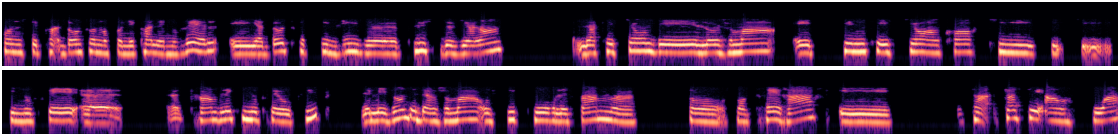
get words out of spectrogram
qu'on ne sait pas, dont on ne connaît pas les nouvelles et il y a d'autres qui vivent euh, plus de violence. La question des logements est une question encore qui, qui, qui, nous fait euh, euh, trembler, qui nous préoccupe. Les maisons d'hébergement aussi pour les femmes sont, sont très rares et ça, ça c'est en soi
